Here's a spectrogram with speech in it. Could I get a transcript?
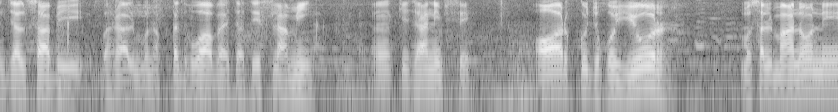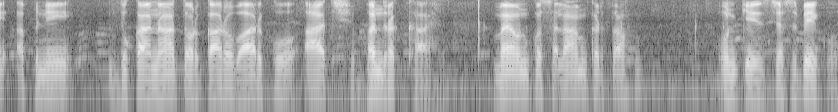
जलसा भी बहरहाल मनद हुआ वहदत इस्लामी की जानब से। और कुछ गयूर मुसलमानों ने अपनी दुकानात और कारोबार को आज बंद रखा है। मैं उनको सलाम करता हूँ उनके इस जज्बे को।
